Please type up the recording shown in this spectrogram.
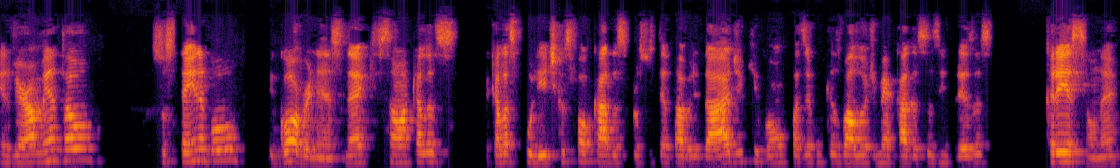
Environmental Sustainable Governance, né, que são aquelas aquelas políticas focadas para sustentabilidade que vão fazer com que os valores de mercado dessas empresas cresçam, né?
